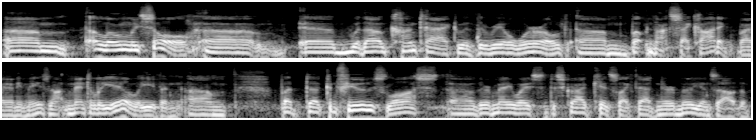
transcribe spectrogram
um, a lonely soul uh, uh, without contact with the real world, um, but not psychotic by any means, not mentally ill even. Um, but uh, confused, lost. Uh, there are many ways to describe kids like that, and there are millions of them.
